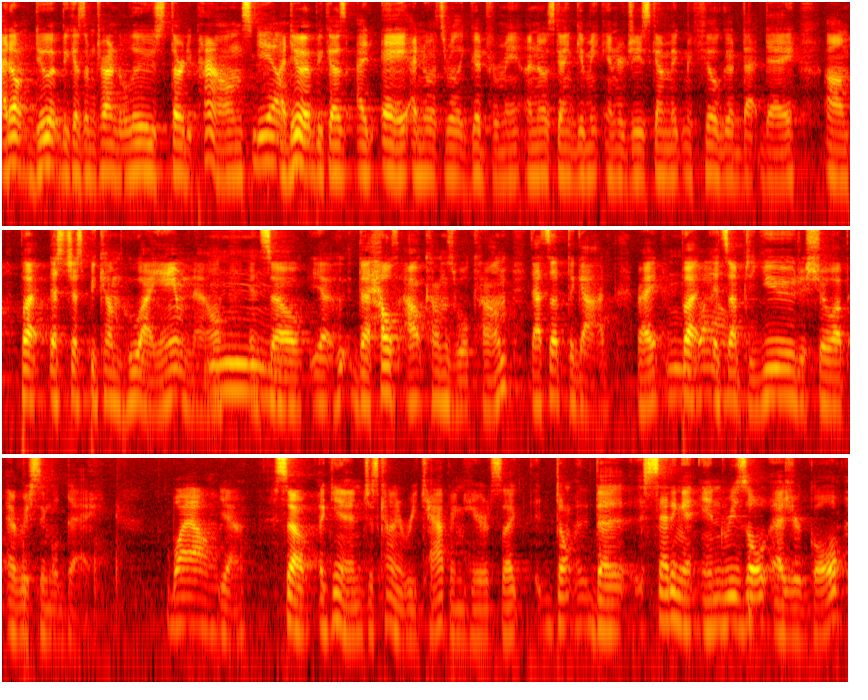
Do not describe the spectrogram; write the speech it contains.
I don't do it because I'm trying to lose 30 pounds. Yeah. I do it because I a I know it's really good for me. I know it's going to give me energy. It's going to make me feel good that day. Um, but that's just become who I am now. And so yeah, the health outcomes will come. That's up to God, right? But wow. it's up to you to show up every single day. Wow. Yeah. So again, just kind of recapping here, it's like don't the setting an end result as your goal.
